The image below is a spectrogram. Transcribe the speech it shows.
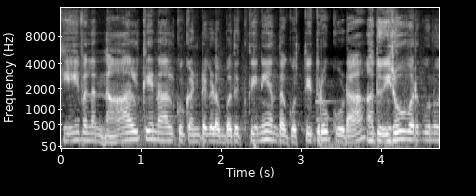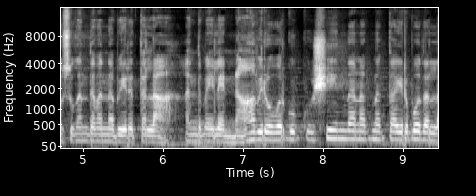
ಕೇವಲ ನಾಲ್ಕೇ ನಾಲ್ಕು ಗಂಟೆಗಳು ಬದುಕ್ತೀನಿ ಅಂತ ಗೊತ್ತಿದ್ರೂ ಕೂಡ ಅದು ಇರೋವರೆಗೂ ಸುಗಂಧವನ್ನ ಬೀರುತ್ತಲ್ಲ. ಅಂದಮೇಲೆ ನಾವಿರೋವರೆಗೂ ಖುಷಿಯಿಂದ ನಗ್ನಗ್ತಾ ಇರ್ಬೋದಲ್ಲ.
